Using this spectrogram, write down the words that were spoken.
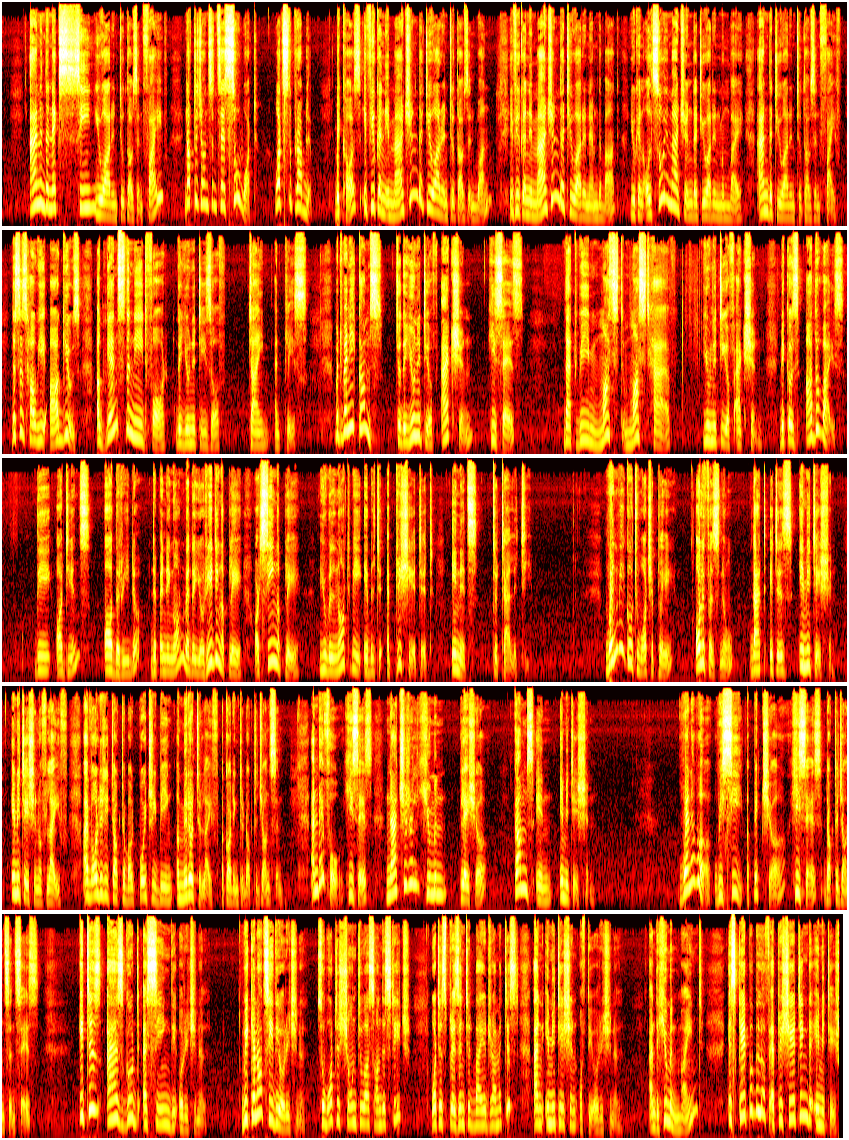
and in the next scene you are in 2005, Dr. Johnson says, so what? What's the problem? Because if you can imagine that you are in 2001, if you can imagine that you are in Ahmedabad, you can also imagine that you are in Mumbai and that you are in 2005. This is how he argues against the need for the unities of time and place. But when he comes to the unity of action, he says that we must, must have unity of action because otherwise the audience or the reader, depending on whether you're reading a play or seeing a play, you will not be able to appreciate it in its totality. When we go to watch a play, all of us know that it is imitation, imitation of life. I've already talked about poetry being a mirror to life, according to Dr. Johnson. And therefore, he says, natural human pleasure comes in imitation. Whenever we see a picture, he says, Dr. Johnson says, it is as good as seeing the original. We cannot see the original. So what is shown to us on the stage? What is presented by a dramatist? An imitation of the original. And the human mind is capable of appreciating the imitation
